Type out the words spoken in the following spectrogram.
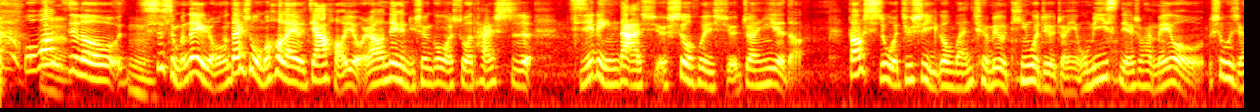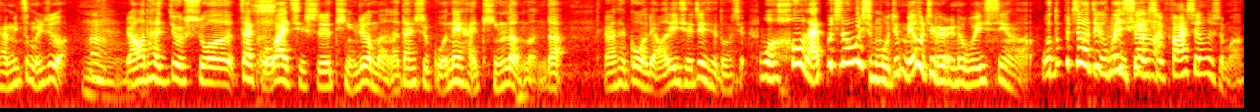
我忘记了嗯是什么内容，但是我们后来有加好友，然后那个女生跟我说她是吉林大学社会学专业的。当时我就是一个完全没有听过这个专业，我们一四年的时候还没有社会学还没这么热，嗯，然后他就说在国外其实挺热门了，但是国内还挺冷门的。然后他跟我聊了一些这些东西，我后来不知道为什么我就没有这个人的微信了，我都不知道这个微信是发生了什么，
